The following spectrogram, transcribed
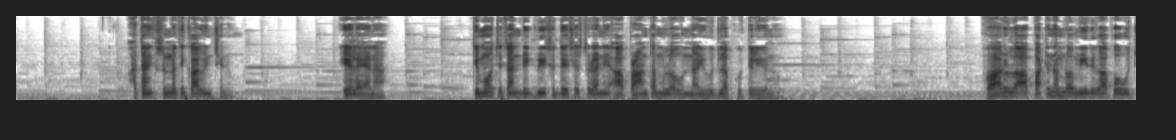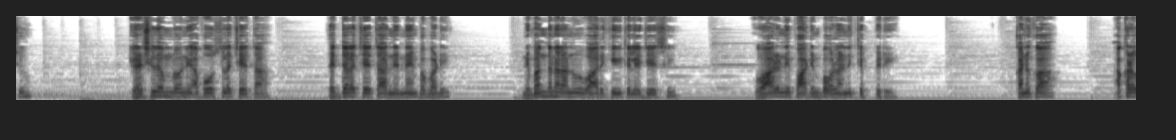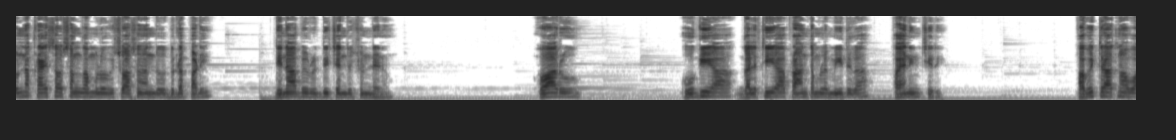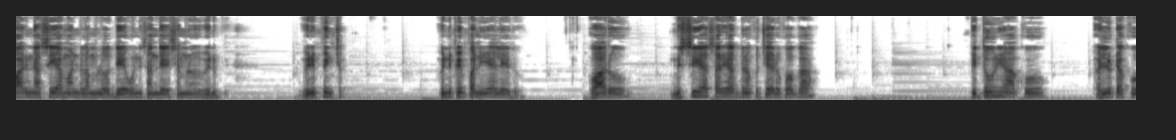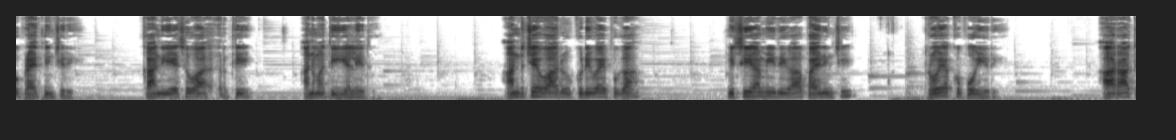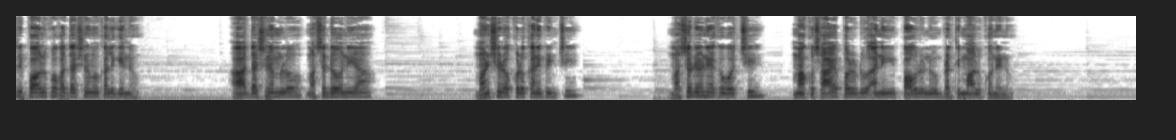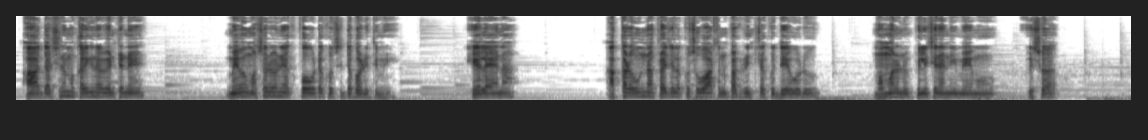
అతనికి సున్నతి కావించెను. ఏలయనా తిమోతి తండ్రి గ్రీసు దేశస్థుడని ఆ ప్రాంతంలో ఉన్న యూదులకు తెలియను. వారులు ఆ పట్టణంలో మీదుగా పోవచ్చు ఎరుశలంలోని అపోస్తుల చేత పెద్దల చేత నిర్ణయింపబడి నిబంధనలను వారికి తెలియజేసి వారిని పాటింపవాలని చెప్పిరి. కనుక అక్కడ ఉన్న క్రైస్తవ సంఘములు విశ్వాసనందు దృఢపడి దినాభివృద్ధి చెందుచుండెను. వారు ఊగియా గలతీయా ప్రాంతముల మీదుగా పయనించిరి. పవిత్రాత్మ వారిని అసయ మండలంలో దేవుని సందేశంను వినిపి వినిపించ వినిపింపనీయలేదు వారు మిస్సియా సరిహద్దునకు చేరుకోగా పితూనియాకు వెళ్ళుటకు ప్రయత్నించిరి కానీ యేసు వారికి అనుమతి ఇయ్యలేదు. అందుచే వారు కుడివైపుగా మిసియా మీదిగా పయనించి త్రోయకు పోయిరి. ఆ రాత్రి పౌలుకు ఒక దర్శనము కలిగెను. ఆ దర్శనంలో మసడోనియా మనుషుడొక్కడు కనిపించి మసడోనియాకు వచ్చి మాకు సాయపడుడు అని పౌలును బ్రతిమాలుకొనెను. ఆ దర్శనము కలిగిన వెంటనే మేము మసడోనియాకు పోవుటకు సిద్ధపడితిమి. ఏలైనా అక్కడ ఉన్న ప్రజలకు సువార్తను ప్రకటించటకు దేవుడు మమ్మలను పిలిచినని మేము విశ్వ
